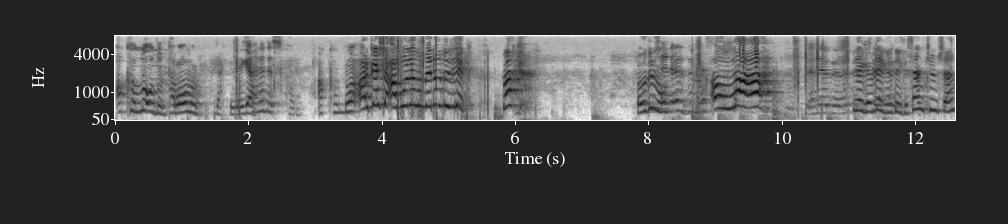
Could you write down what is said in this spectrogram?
Akıllı olun tamam? Oğlum bir dakika bir dakika, gel. Seni de sıkarım. Akıllı. Bu arkadaşlar abone olun beni öldürecek. Bak. Öldürme. Seni öldürmez. Allah. Seni öldürmez. Bir dakika bir dakika bir dakika. Sen kimsen?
